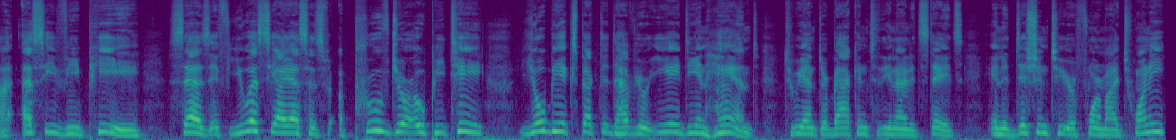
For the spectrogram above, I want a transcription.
Uh, SEVP says if USCIS has approved your OPT, you'll be expected to have your EAD in hand to re-enter back into the United States, in addition to your Form I-20,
